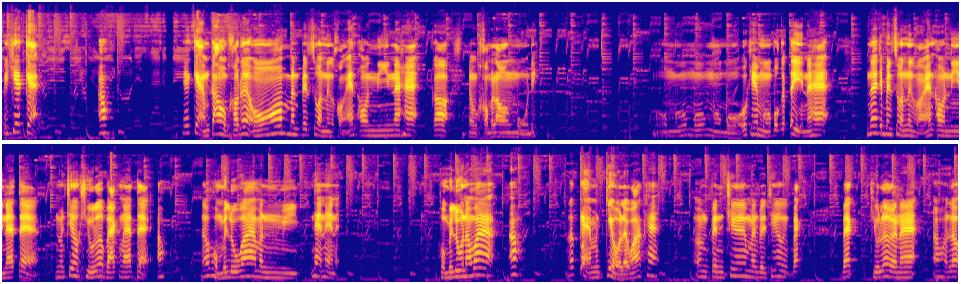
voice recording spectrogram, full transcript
ไอ้เชี่ยแกะ เอ้าแค่แกะมันก็เอากับเขาด้วยอ๋อมันเป็นส่วนหนึ่งของแอดออนนี้นะฮะ ก็เดี๋ยวขอมาลองหมูดิหมูหมูหมูหมูหมูโอเคหมูปกตินะฮะ น่าจะเป็นส่วนหนึ่งของแอดออนนี้นะ แต่มันชื่อคิลเลอร์แบ็กนะ แต่เอ้าแล้วผมไม่รู้ว่ามันมีแน่ๆเนี่ยผมไม่รู้นะว่า เอ้าแล้วแกะมันเกี่ยวอะไรวะแค่ มันเป็นชื่อมันเป็นชื่อแบ็กแบ็กคิลเลอร์นะฮะเอ้าแล้ว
